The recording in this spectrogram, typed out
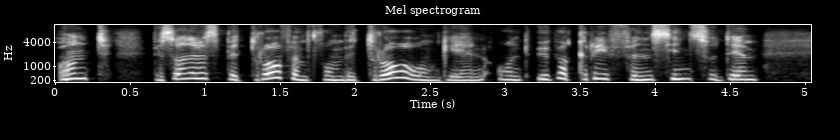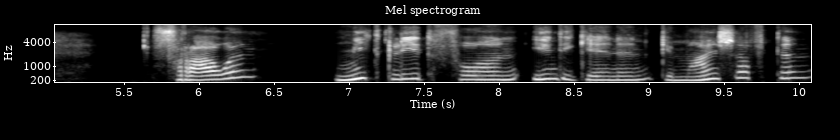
Und besonders betroffen von Bedrohungen und Übergriffen sind zudem Frauen, Mitglied von indigenen Gemeinschaften,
